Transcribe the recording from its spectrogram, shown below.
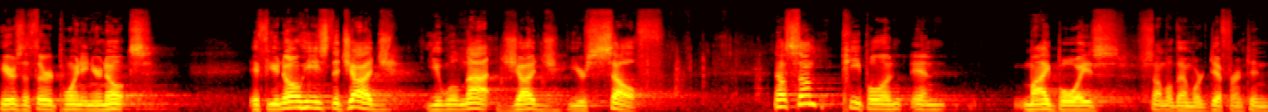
Here's the third point in your notes. If you know he's the judge, you will not judge yourself. Now, some people, and, and my boys, some of them were different, and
